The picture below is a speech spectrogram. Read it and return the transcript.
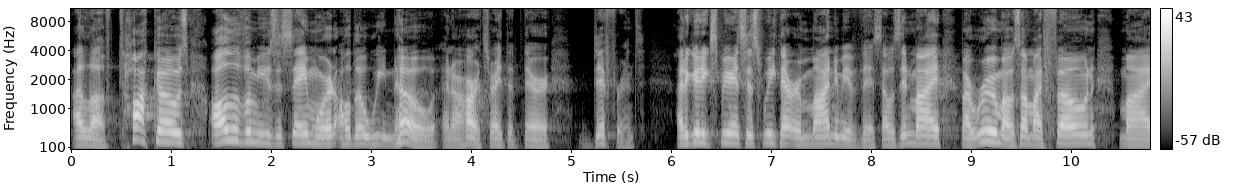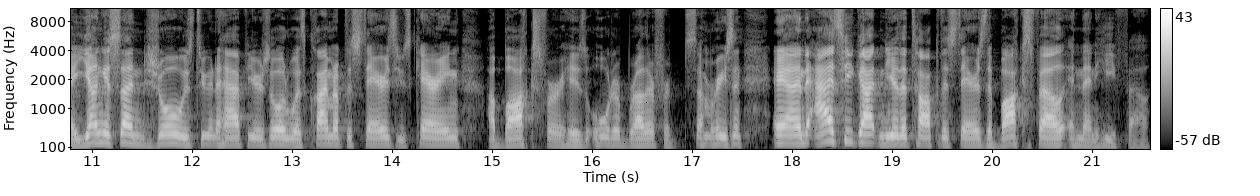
I love tacos. All of them use the same word, although we know in our hearts, right, that they're different. I had a good experience this week that reminded me of this. I was in my, my room, I was on my phone. My youngest son, Joel, who's two and a half years old, was climbing up the stairs. He was carrying a box for his older brother for some reason. And as he got near the top of the stairs, the box fell and then he fell.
